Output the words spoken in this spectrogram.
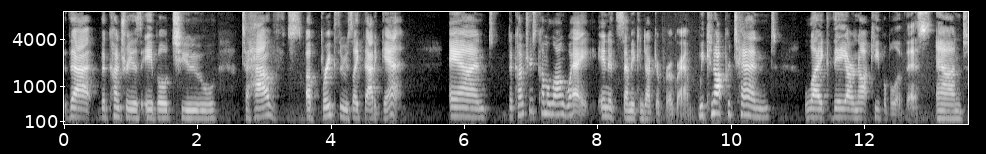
that the country is able to to have uh, breakthroughs like that again. And the country's come a long way in its semiconductor program. We cannot pretend like they are not capable of this. And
